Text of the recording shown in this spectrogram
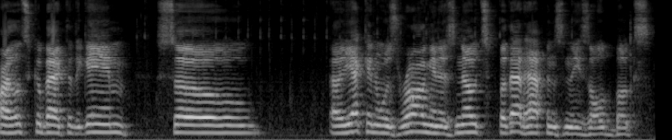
All right, let's go back to the game. So Alekhine was wrong in his notes, but that happens in these old books.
